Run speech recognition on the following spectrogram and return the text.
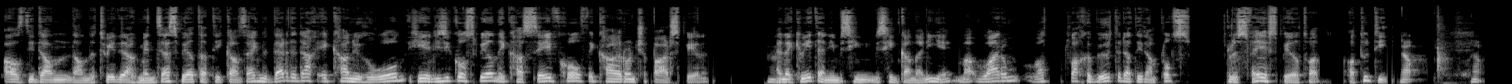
als die dan, dan de tweede dag min 6 speelt, dat die kan zeggen, de derde dag, ik ga nu gewoon geen risico spelen, ik ga safe golf, ik ga een rondje paar spelen. Hmm. En ik weet dat niet, misschien, misschien kan dat niet, hè. maar waarom, wat, wat gebeurt er dat hij dan plots plus 5 speelt? Wat, wat doet hij? Ja, ja.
